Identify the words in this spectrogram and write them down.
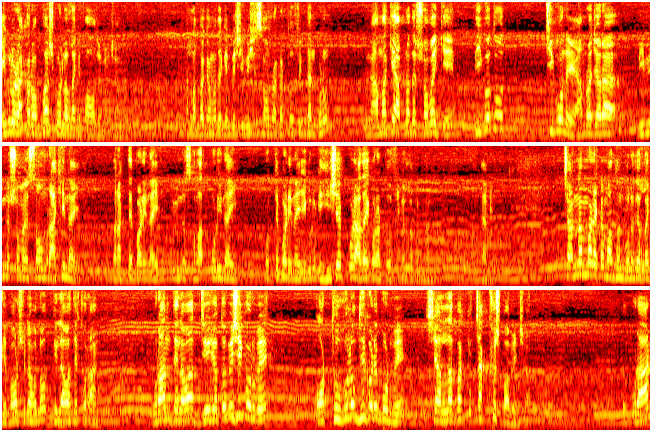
এগুলো রাখার অভ্যাস করলে আল্লাহকে পাওয়া যাবে ইনশাল্লাহ আল্লাহ পাকে আমাদেরকে বেশি বেশি সম রাখার তৌফিক দান করুন। এবং আমাকে আপনাদের সবাইকে বিগত জীবনে আমরা যারা বিভিন্ন সময় শ্রম রাখি নাই, রাখতে পারি নাই, বিভিন্ন সালাদ পড়ি নাই, করতে পারি নাই, এগুলোকে হিসেব করে আদায় করার তৌফিক আল্লাহ পাক দান চার নম্বর একটা মাধ্যম বলে আল্লাহকে পাওয়ার সেটা হলো তিলাওয়াতে কোরআন। কোরআন, তেলাওয়াত যে যত বেশি করবে, অর্থ উপলব্ধি করে পড়বে, সে আল্লাহ পাককে চাক্ষুষ পাবে সব তো কোরআন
